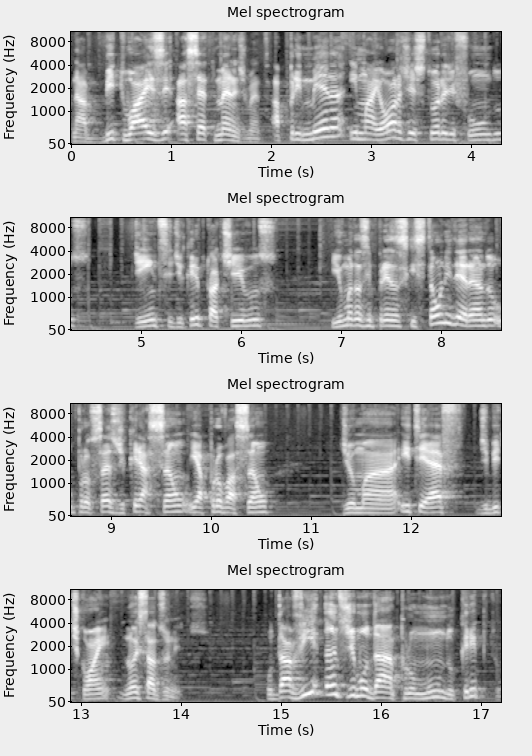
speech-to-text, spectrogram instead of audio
na Bitwise Asset Management, a primeira e maior gestora de fundos de índice de criptoativos e uma das empresas que estão liderando o processo de criação e aprovação de uma ETF de Bitcoin nos Estados Unidos. O Davi, antes de mudar para o mundo cripto,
